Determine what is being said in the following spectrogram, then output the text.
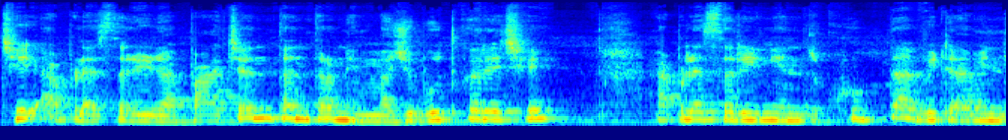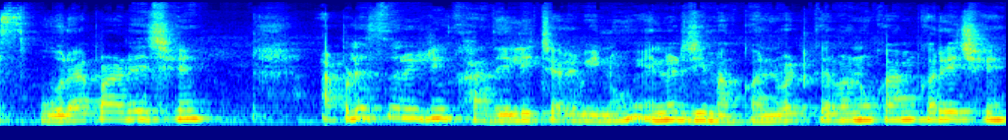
જે આપણા શરીરના પાચન તંત્રને મજબૂત કરે છે. આપણા શરીરની અંદર ખૂટતા વિટામિન્સ પૂરા પાડે છે. આપણા શરીરની ખાધેલી ચરબીનું એનર્જીમાં કન્વર્ટ કરવાનું કામ કરે છે.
